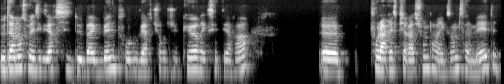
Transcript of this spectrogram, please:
notamment sur les exercices de back bend pour l'ouverture du cœur, etc. pour la respiration, par exemple, ça m'aide.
